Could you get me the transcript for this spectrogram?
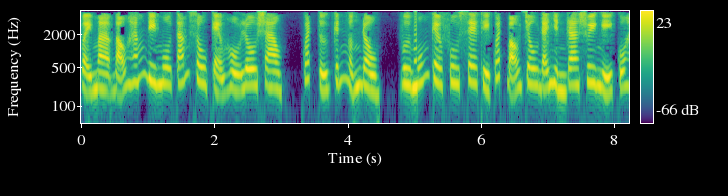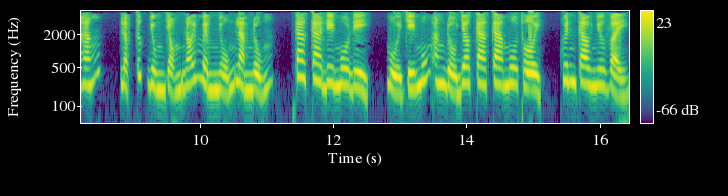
vậy mà bảo hắn đi mua tám sâu kẹo hồ lô sao, quách tử kính ngẩng đầu, vừa muốn kêu phu xe thì quách bảo châu đã nhìn ra suy nghĩ của hắn, lập tức dùng giọng nói mềm nhũn làm nũng, ca ca đi mua đi, muội chỉ muốn ăn đồ do ca ca mua thôi huynh cao như vậy,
